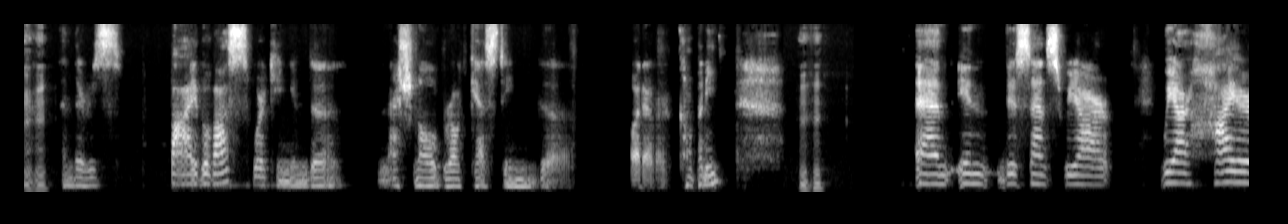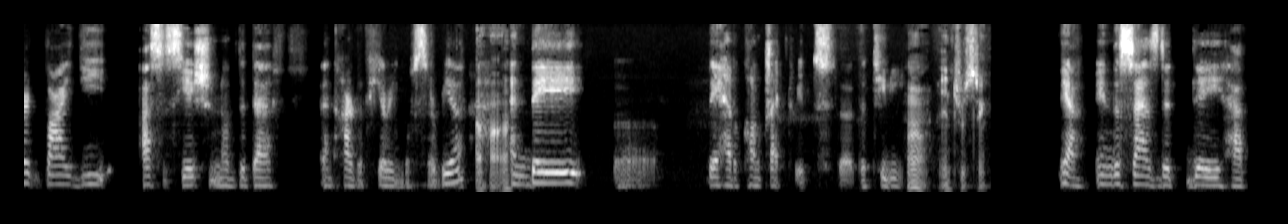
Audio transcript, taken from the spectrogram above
mm-hmm. and there is five of us working in the national broadcasting uh, whatever company. Mm-hmm. And in this sense, we are we are hired by the Association of the Deaf and Hard of Hearing of Serbia, uh-huh. and they uh, they have a contract with the, the, TV. Oh, interesting. Yeah, in the sense that they have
